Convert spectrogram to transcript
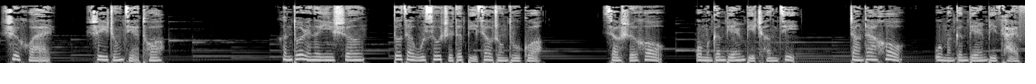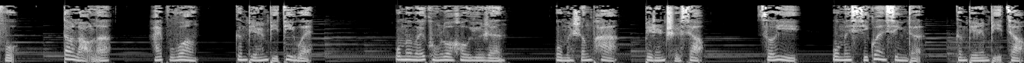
释怀是一种解脱。很多人的一生都在无休止的比较中度过。小时候，我们跟别人比成绩。长大后，我们跟别人比财富；到老了，还不忘跟别人比地位。我们唯恐落后于人，我们生怕被人耻笑，所以，我们习惯性的跟别人比较，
